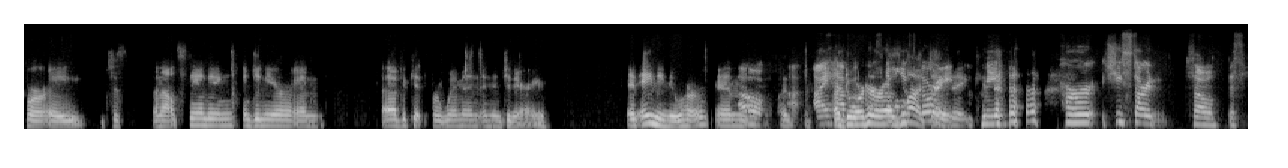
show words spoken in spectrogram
for a just an outstanding engineer and advocate for women in engineering. And Amy knew her and oh, I adored her as much. Story. I think. I mean, her she started. So this,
